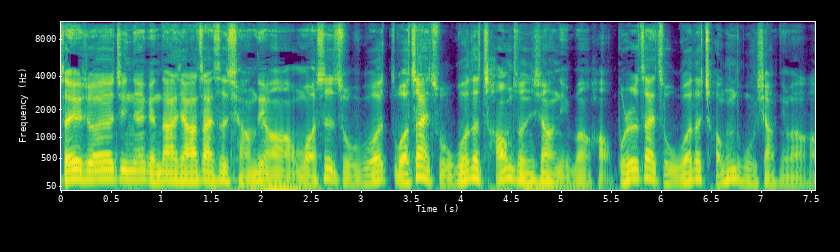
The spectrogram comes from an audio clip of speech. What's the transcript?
所以说，今天跟大家再次强调啊，我是祖国，我在祖国的长春向你问好，不是在祖国的成都向你问好。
